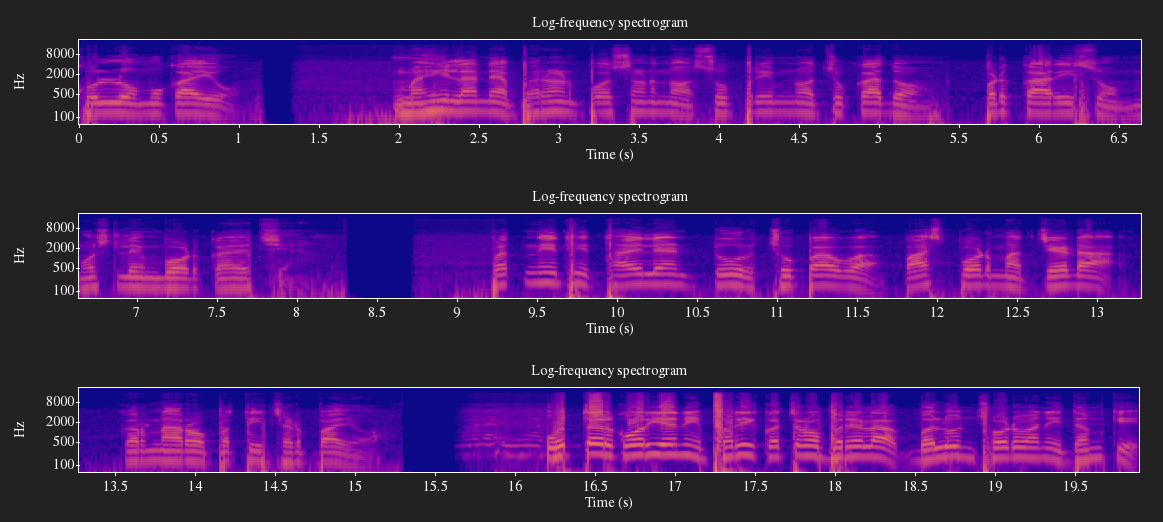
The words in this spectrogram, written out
ખુલ્લું મુકાયું. મહિલાને ભરણ પોષણનો સુપ્રીમનો ચુકાદો પડકારીશું મુસ્લિમ બોર્ડ કહે છે. પત્નીથી થાઈલેન્ડ ટૂર છુપાવવા પાસપોર્ટમાં ચેડા કરનારો પતિ ઝડપાયો. ઉત્તર કોરિયાની ફરી કચરો ભરેલા બલૂન છોડવાની ધમકી.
